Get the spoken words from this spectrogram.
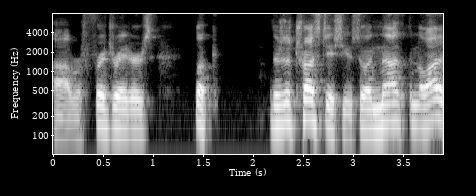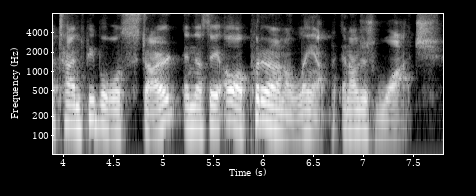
uh, refrigerators. Look, there's a trust issue. So a lot of times people will start and they'll say, "Oh, I'll put it on a lamp and I'll just watch."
